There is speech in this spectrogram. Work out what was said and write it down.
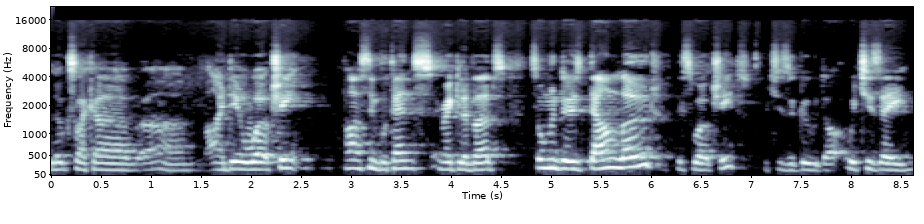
looks like a um, ideal worksheet. Past simple tense, irregular verbs. So I'm going to do is download this worksheet, which is a Google Doc, which is a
